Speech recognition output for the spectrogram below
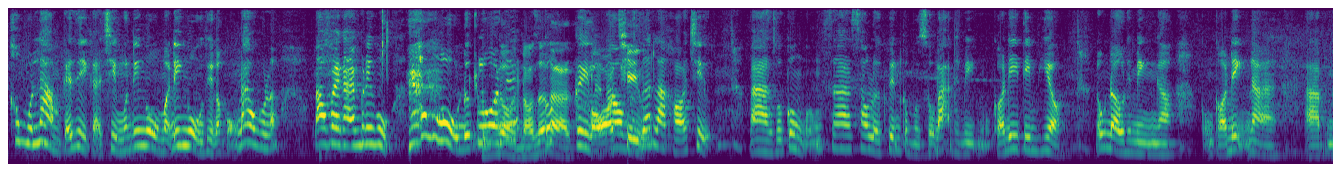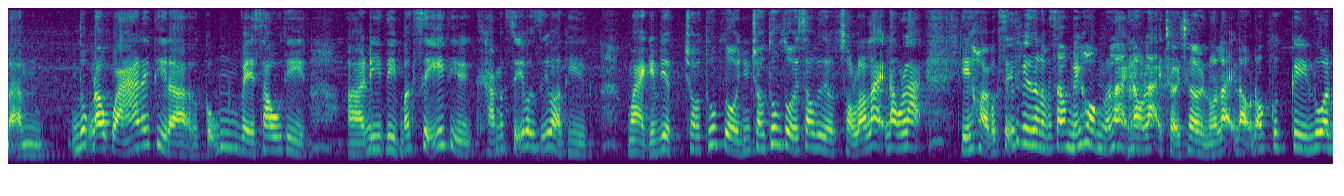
không muốn làm cái gì cả chỉ muốn đi ngủ mà đi ngủ thì nó cũng đau lắm đau vai gáy mà đi ngủ. Không ngủ được luôn rồi, nó rất là kỳ khó là đau, chịu. rất là khó chịu. Và cuối cùng cũng sau lời khuyên của một số bạn thì mình cũng có đi tìm hiểu. Lúc đầu thì mình à, cũng có định là à, à, lúc đau quá đấy thì là cũng về sau thì à, đi tìm bác sĩ thì khám bác sĩ bác sĩ bảo thì ngoài cái việc cho thuốc rồi nhưng cho thuốc rồi sau rồi nó lại đau lại. Thì hỏi bác sĩ thì bây giờ làm sao mấy hôm nó lại đau lại? Trời trời nó lại đau đau cực kỳ luôn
